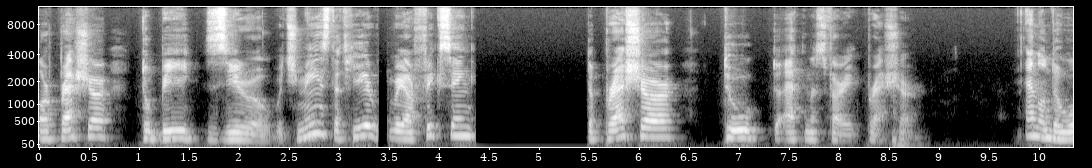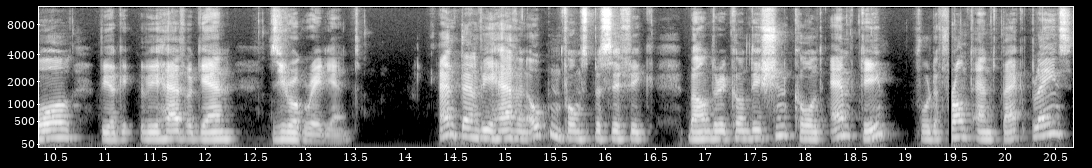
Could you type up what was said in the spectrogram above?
our pressure to be zero, which means that here we are fixing the pressure to the atmospheric pressure. And on the wall, we, we have again zero gradient. And then we have an open foam specific boundary condition called empty for the front and back planes.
